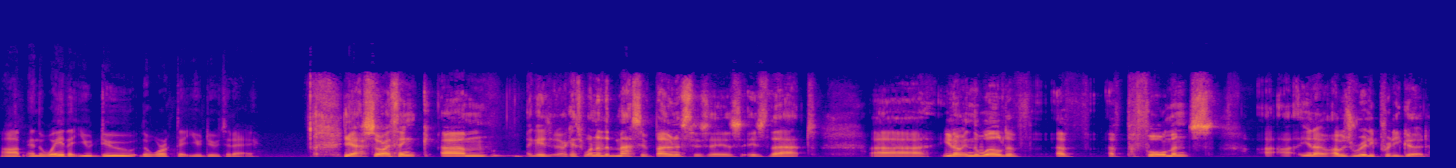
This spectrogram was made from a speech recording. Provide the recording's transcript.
uh, and the way that you do the work that you do today? Yeah, so I think um, I, guess, I guess one of the massive bonuses is is that uh, you know in the world of of, of performance, uh, you know I was really pretty good.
